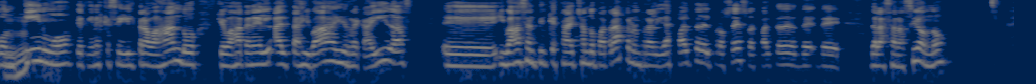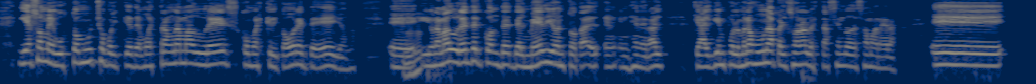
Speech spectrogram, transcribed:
continuo, que tienes que seguir trabajando, que vas a tener altas y bajas y recaídas, eh, y vas a sentir que estás echando para atrás, pero en realidad es parte del proceso, es parte de, la sanación, ¿no? Y eso me gustó mucho porque demuestra una madurez como escritores de ellos, ¿no? Eh, y una madurez del, del medio en, total, en, general, que alguien, por lo menos una persona, lo está haciendo de esa manera. Eh,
